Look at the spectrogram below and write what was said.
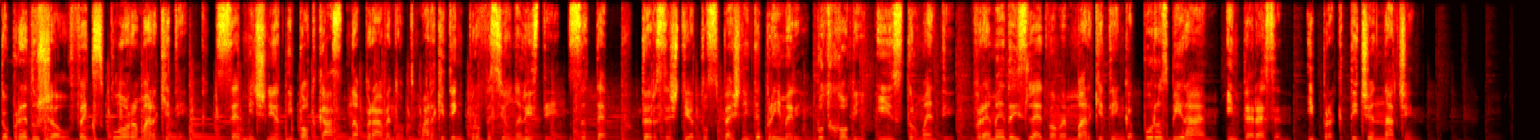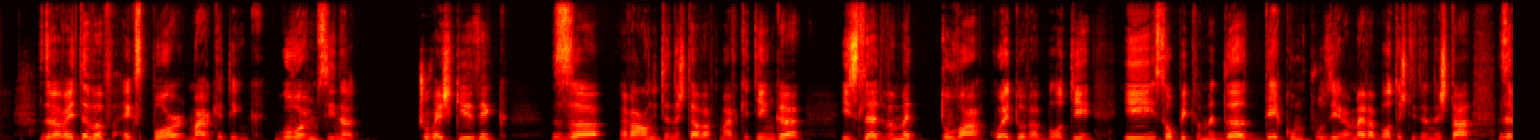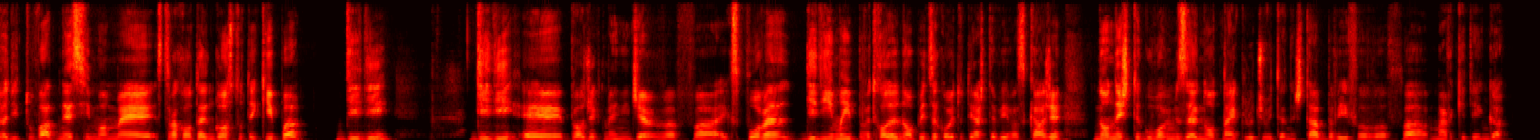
Добре дошъл в Explora Marketing, седмичният ни подкаст, направен от маркетинг професионалисти за теб, търсещият успешните примери, подходи и инструменти. Време е да изследваме маркетинга по разбираем, интересен и практичен начин. Здравейте в Explore Marketing. Говорим си на човешки язик за реалните неща в маркетинга, изследваме това, което работи и се опитваме да декомпозираме работещите неща. Заради това днес имаме страхотен гост от екипа, Диди. Диди е Project Manager в Explorer. Диди има и предходен опит, за който тя ще ви разкаже, но не ще говорим за едно от най-ключовите неща, брифа в маркетинга.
